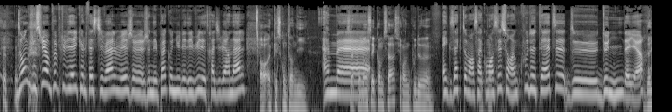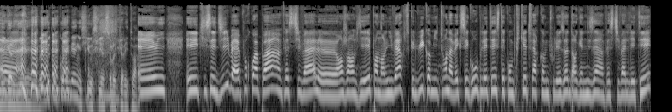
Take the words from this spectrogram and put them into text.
Donc, je suis un peu plus vieille que le festival, mais je, je n'ai pas connu les débuts des Tradivernales. Alors, qu'est-ce qu'on t'en dit? Mais- Ça a commencé comme ça, sur un coup de Exactement, ça a commencé sur un coup de tête de Denis d'ailleurs. Denis Euh, Gallier, qu'on connaît bien ici aussi, hein, sur le territoire. Et oui, et qui s'est dit bah, pourquoi pas un festival euh, en janvier pendant l'hiver, parce que lui comme il tourne avec ses groupes l'été, c'était compliqué de faire comme tous les autres, d'organiser un festival l'été.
